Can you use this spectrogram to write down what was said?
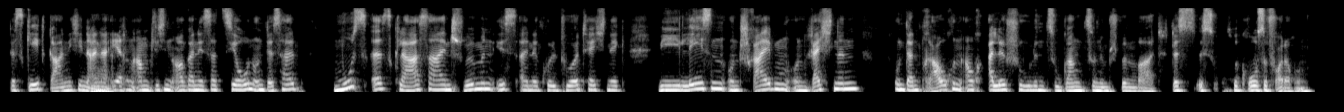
Das geht gar nicht in einer hm. ehrenamtlichen Organisation und deshalb muss es klar sein, Schwimmen ist eine Kulturtechnik wie Lesen und Schreiben und Rechnen und dann brauchen auch alle Schulen Zugang zu einem Schwimmbad. Das ist unsere große Forderung.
